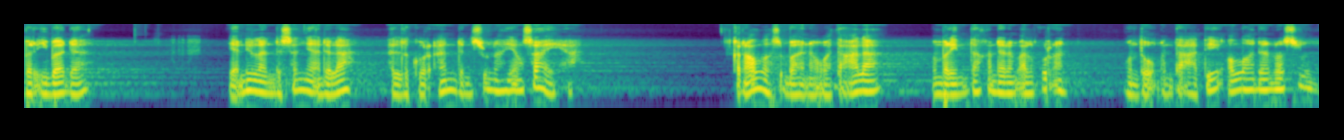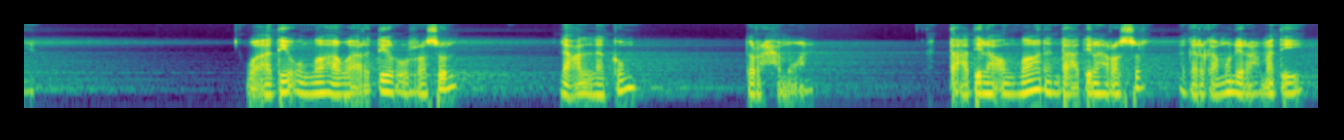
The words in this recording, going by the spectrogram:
beribadah yakni landasannya adalah Al-Quran dan Sunnah yang sahih. Karena Allah Subhanahu wa Ta'ala memerintahkan dalam Al-Quran untuk mentaati Allah dan Rasulnya. Wa Allah wa Rasul la'allakum turhamun. Taatilah Allah dan taatilah Rasul agar kamu dirahmati.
